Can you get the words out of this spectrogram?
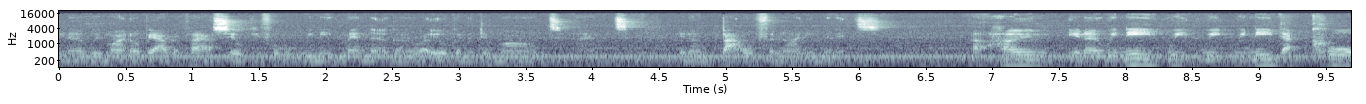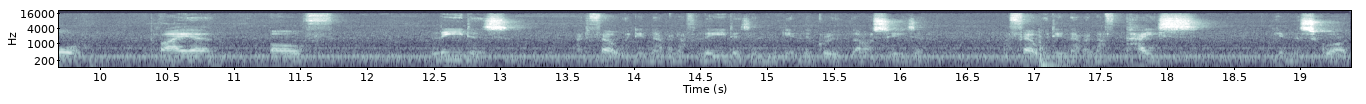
You know, we might not be able to play our silky football. We need men that are going to are going to demand and you know battle for 90 minutes. At home, you know, we need we, we, we need that core player of leaders. I felt we didn't have enough leaders in, in the group last season. I felt we didn't have enough pace in the squad.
